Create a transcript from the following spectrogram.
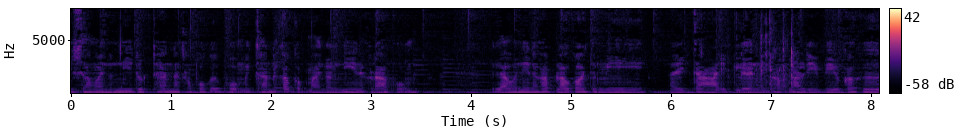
ดีชาวไมนนนี่ทุกท่านนะครับพบกับผมอีกครั้งนะครับกับไมนนนี่นะครับผม แล้ววันนี้นะครับเราก็จะมีนาฬิกาอีกเรือนนึงครับมารีวิวก็คือ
